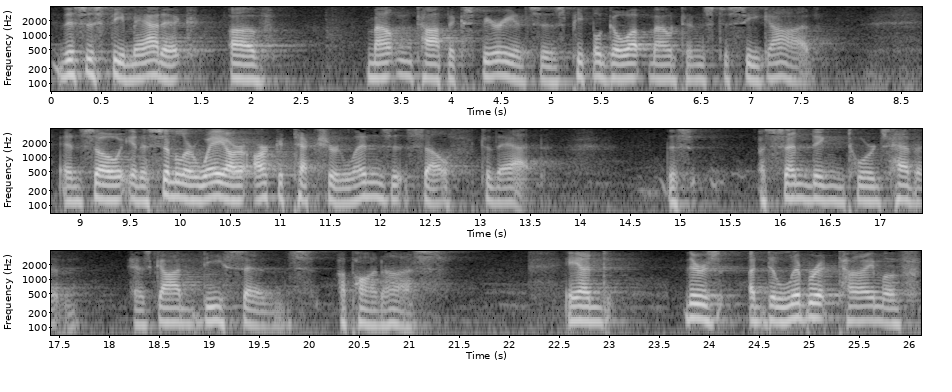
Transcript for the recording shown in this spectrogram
this is thematic of mountaintop experiences. People go up mountains to see God. And so, in a similar way, our architecture lends itself to that this ascending towards heaven as God descends upon us. And there's a deliberate time of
